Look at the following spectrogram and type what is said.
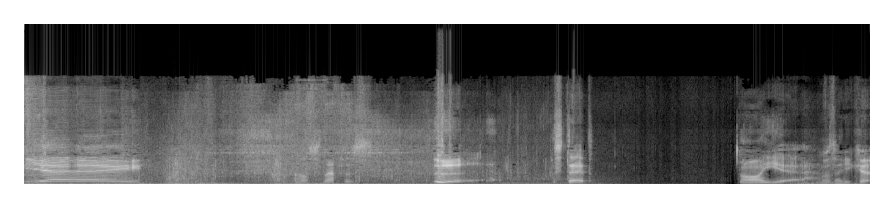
Yay! Oh, snappers. Ugh. It's dead. Oh yeah. Well, there you go.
